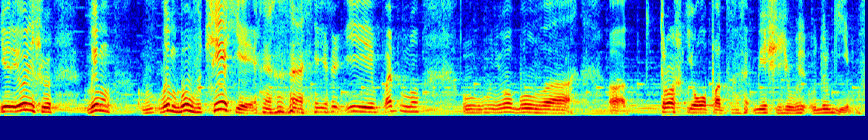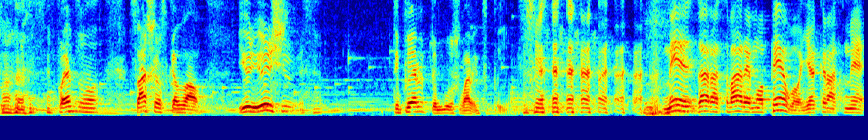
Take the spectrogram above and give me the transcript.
Юрій Юрійович, він, він був в Чехії, і, тому у нього був е, трошки опыт більше, у, у другим. Поэтому Саша сказав, Юрій Юрійович, тепер ти будеш варити пиво. Ми зараз варимо пиво. Якраз ми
